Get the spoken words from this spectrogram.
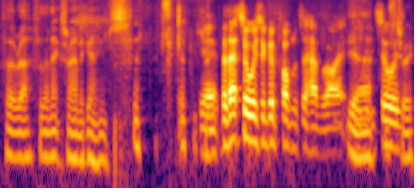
for uh, for the next round of games. yeah, but that's always a good problem to have, right? Yeah, it's always true.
